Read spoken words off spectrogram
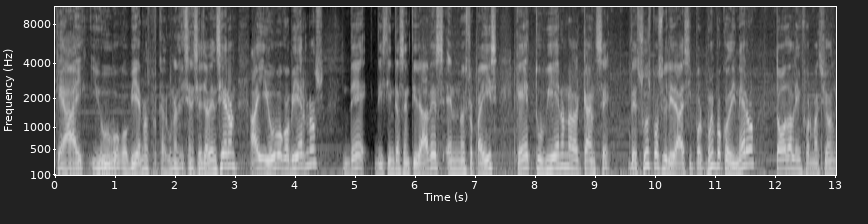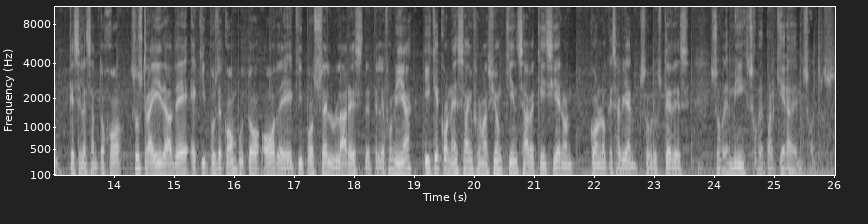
que hay y hubo gobiernos, porque algunas licencias ya vencieron, hay y hubo gobiernos de distintas entidades en nuestro país que tuvieron al alcance de sus posibilidades y por muy poco dinero toda la información que se les antojó sustraída de equipos de cómputo o de equipos celulares de telefonía y que con esa información quién sabe qué hicieron con lo que sabían sobre ustedes, sobre mí, sobre cualquiera de nosotros.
